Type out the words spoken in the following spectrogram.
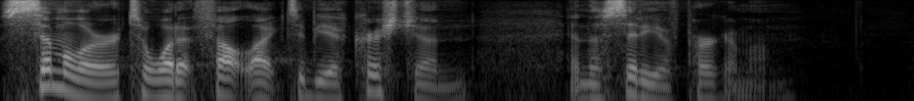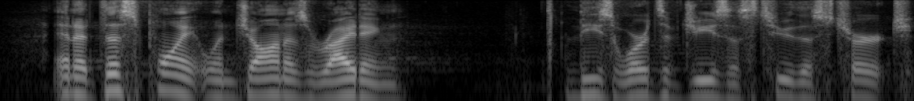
similar to what it felt like to be a Christian in the city of Pergamum. And at this point, when John is writing these words of Jesus to this church,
